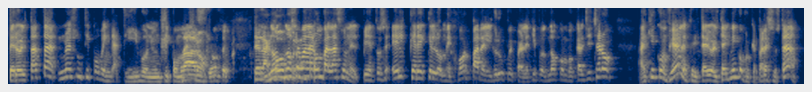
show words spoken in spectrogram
Pero el Tata no es un tipo vengativo ni un tipo malo. No, no, se va a dar un balazo en el pie. Entonces, él cree que lo mejor para el grupo y para el equipo es no convocar al Chicharo. Hay que confiar en el criterio del técnico porque para eso está.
